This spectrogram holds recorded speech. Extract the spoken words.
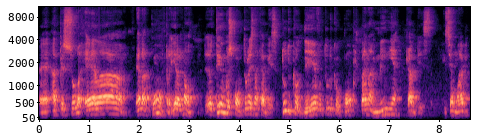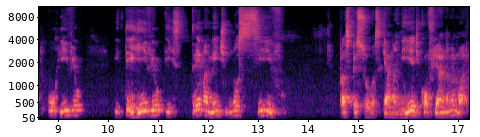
É, a pessoa, ela, ela compra e ela, não, eu tenho meus controles na cabeça. Tudo que eu devo, tudo que eu compro está na minha cabeça. Isso é um hábito horrível e terrível e extremamente nocivo para as pessoas, que é a mania de confiar na memória.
